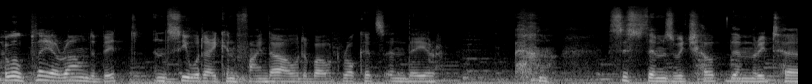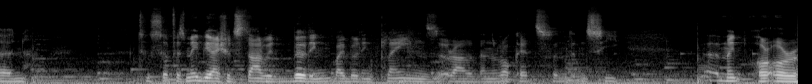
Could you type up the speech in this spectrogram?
I will play around a bit and see what I can find out about rockets and their systems which help them return to surface. Maybe I should start with building by building planes rather than rockets and then see uh, maybe, or, or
